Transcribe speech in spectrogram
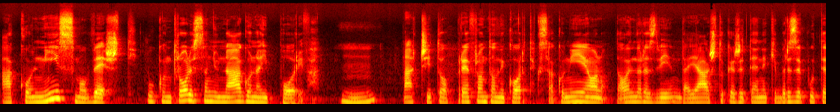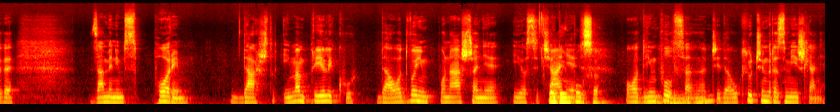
ako nismo vešti u kontrolisanju nagona i poriva, Mm. Znači to, prefrontalni korteks, ako nije ono, dovoljno razvijen, da ja, što kaže, te neke brze puteve zamenim sporim, da što imam priliku da odvojim ponašanje i Od osjećanje impulsa. od impulsa, Mhm. znači da uključim razmišljanje.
